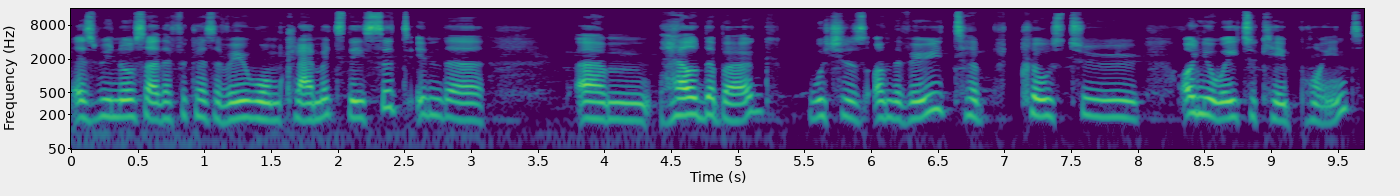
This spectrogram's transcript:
As we know, South Africa has a very warm climate. They sit in the um, Helderberg, which is on the very tip, close to, on your way to Cape Point.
